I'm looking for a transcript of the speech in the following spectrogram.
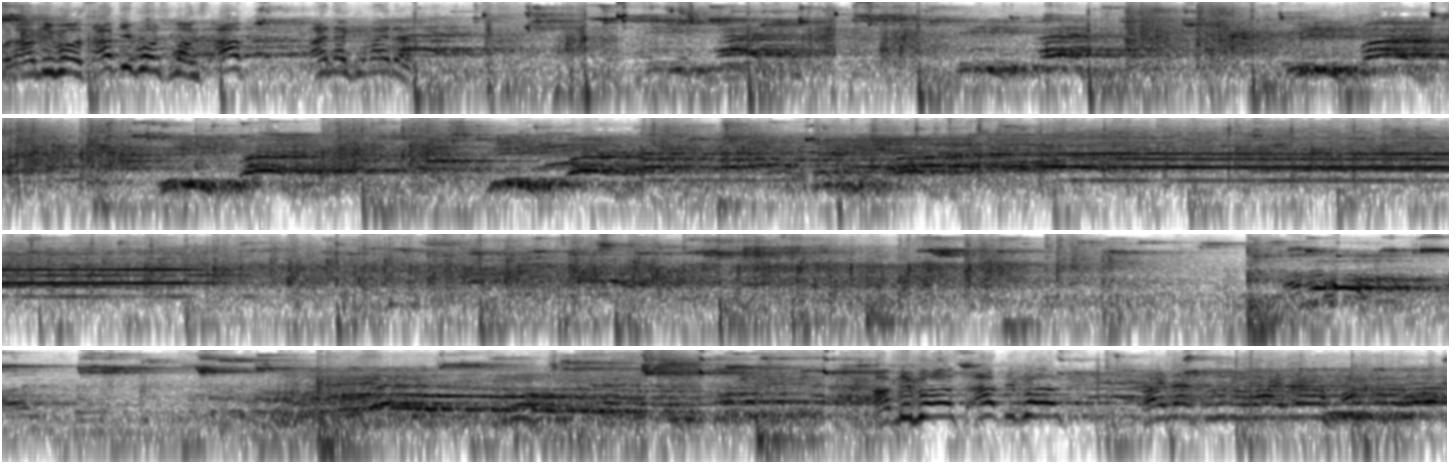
Und ab die Post, ab die Post, Max, ab! Einer, geh weiter! Ab die Post, ab die Post! Weiter, Grüne, weiter!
